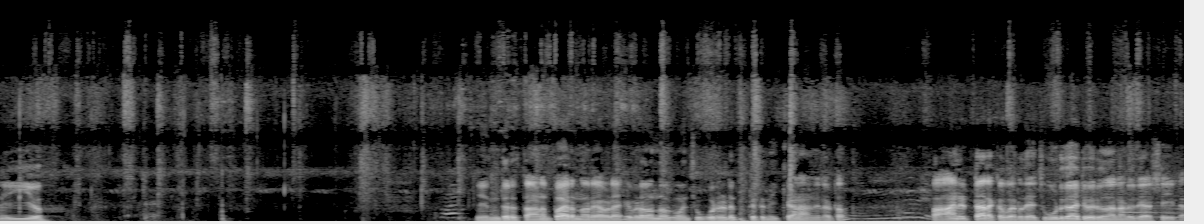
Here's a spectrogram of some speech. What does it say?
അയ്യോ. എന്തൊരു തണുപ്പായിരുന്നു അറിയാം. അവിടെ ഇവിടെ വന്ന് നോക്കുമ്പോൾ ചൂടെടുത്തിട്ട് നിൽക്കാനാകുന്നില്ല കേട്ടോ. ഫാൻ ഇട്ടാലൊക്കെ വെറുതെ ചൂടുകാറ്റ് വരും എന്നല്ലാണ്ട് ഒരു രക്ഷയില്ല.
